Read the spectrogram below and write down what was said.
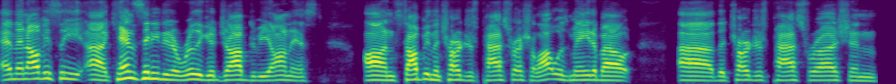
and then obviously uh, Kansas City did a really good job, to be honest, on stopping the Chargers pass rush. A lot was made about uh, the Chargers pass rush and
